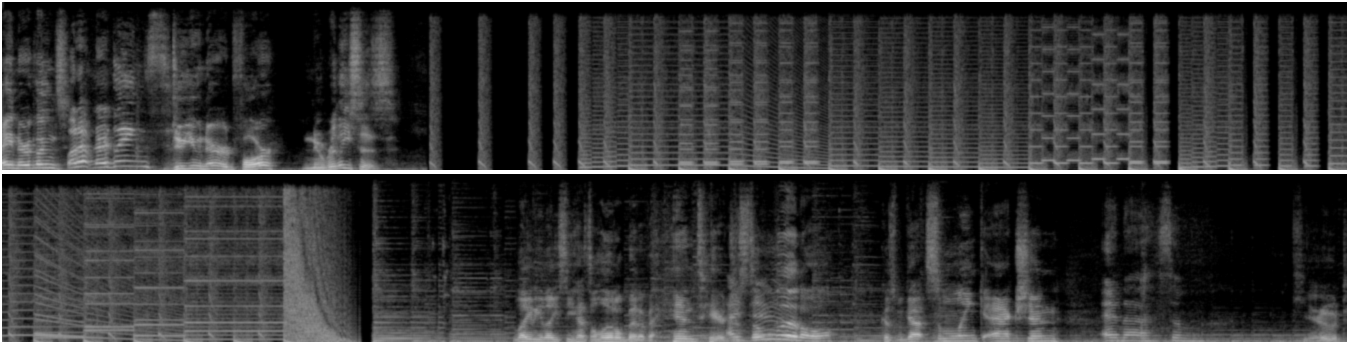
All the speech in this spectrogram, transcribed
Hey nerdlings! What up, nerdlings? Do you nerd for new releases? Lady Lacy has a little bit of a hint here, just a little, because we got some Link action. And uh, some. Cute.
